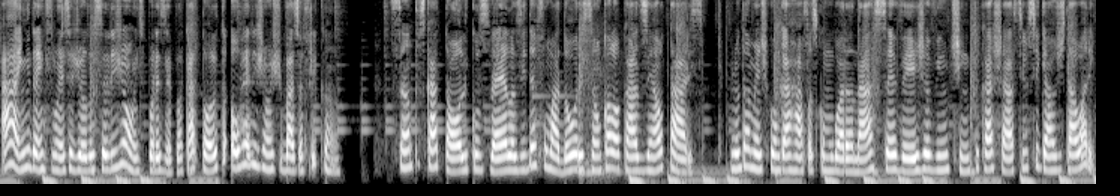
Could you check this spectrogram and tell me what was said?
Há ainda a influência de outras religiões, por exemplo, a católica ou religiões de base africana. Santos católicos, velas e defumadores são colocados em altares, juntamente com garrafas como guaraná, cerveja, vinho tinto, cachaça e o cigarro de tauari,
